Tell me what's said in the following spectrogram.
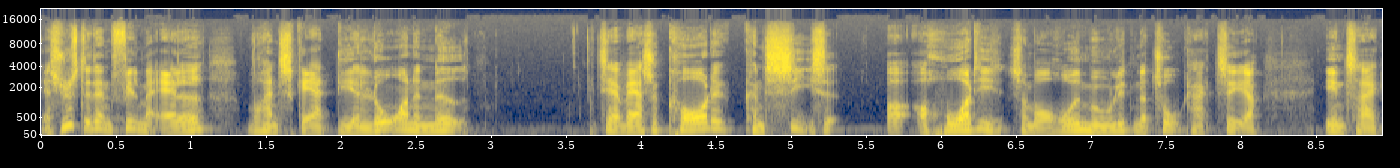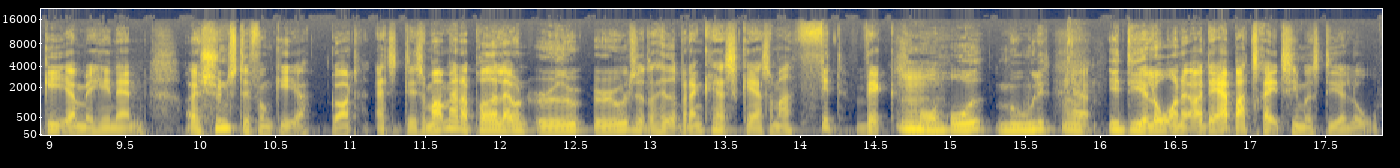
jeg synes, det er den film af alle, hvor han skærer dialogerne ned, til at være så korte, koncise og, og hurtige som overhovedet muligt, når to karakterer interagerer med hinanden. Og jeg synes, det fungerer godt. Altså, det er som om, han har prøvet at lave en øve, øvelse, der hedder, hvordan kan jeg skære så meget fedt væk som mm. overhovedet muligt Ja. i dialogerne. Og det er bare tre timers dialog.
